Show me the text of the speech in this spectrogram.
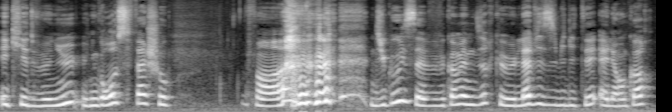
et qui est devenu une grosse facho. Enfin, du coup, ça veut quand même dire que la visibilité, elle est encore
